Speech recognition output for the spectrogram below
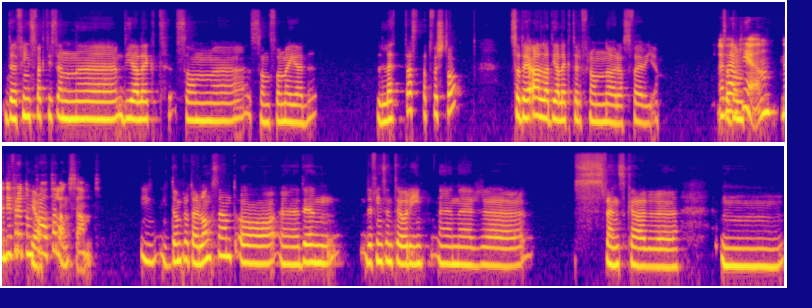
det finns faktiskt en dialekt som, som för mig är lättast att förstå. Så det är alla dialekter från norra Sverige. Ja, verkligen. De, Men det är för att de ja. pratar långsamt. De pratar långsamt och uh, det, en, det, finns en teori uh, när uh, svenskar mm,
